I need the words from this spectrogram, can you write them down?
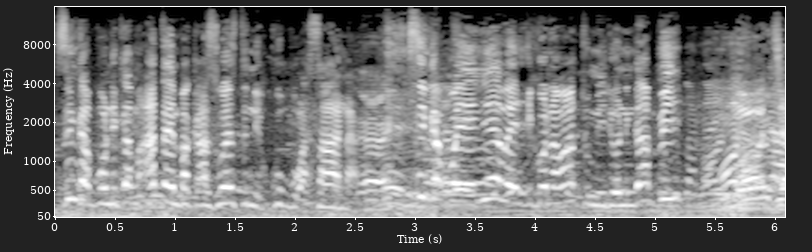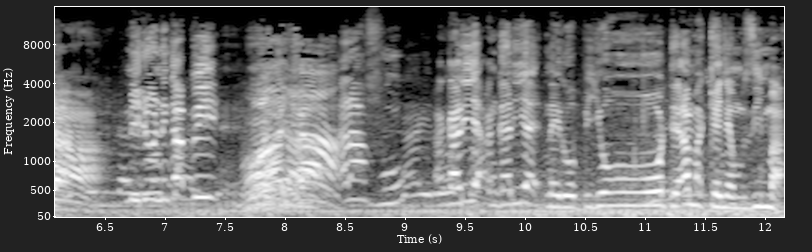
Singapore ni kama hata Embakasi West ni kubwa sana. Singapore yenyewe iko na watu milioni ngapi? Moja. Milioni ngapi? Moja. Alafu angalia angalia Nairobi yote ama Kenya mzima.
